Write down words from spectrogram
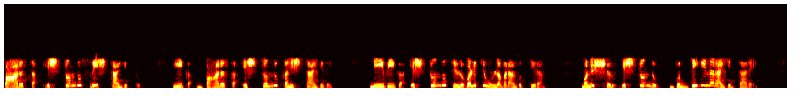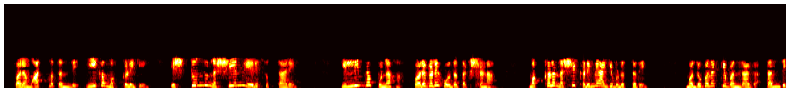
ಭಾರತ ಎಷ್ಟೊಂದು ಶ್ರೇಷ್ಠ ಆಗಿತ್ತು. ಈಗ ಭಾರತ ಎಷ್ಟೊಂದು ಕನಿಷ್ಠ ಆಗಿದೆ. ನೀವೀಗ ಎಷ್ಟೊಂದು ತಿಳುವಳಿಕೆ ಉಳ್ಳವರಾಗುತ್ತೀರಾ? ಮನುಷ್ಯರು ಎಷ್ಟೊಂದು ಬುದ್ಧಿಹೀನರಾಗಿದ್ದಾರೆ. ಪರಮಾತ್ಮ ತಂದೆ ಈಗ ಮಕ್ಕಳಿಗೆ ಎಷ್ಟೊಂದು ನಶೆಯನ್ನು ಏರಿಸುತ್ತಾರೆ. ಇಲ್ಲಿಂದ ಪುನಃ ಹೊರಗಡೆ ಹೋದ ತಕ್ಷಣ ಮಕ್ಕಳ ನಶೆ ಕಡಿಮೆ ಆಗಿಬಿಡುತ್ತದೆ. ಮಧುಬನಕ್ಕೆ ಬಂದಾಗ ತಂದೆ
